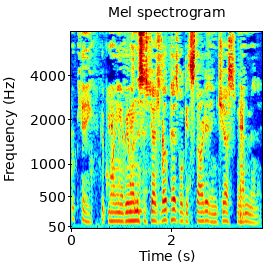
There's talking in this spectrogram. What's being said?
Okay, good morning, everyone. This is Judge Lopez. We'll get started in just one minute.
